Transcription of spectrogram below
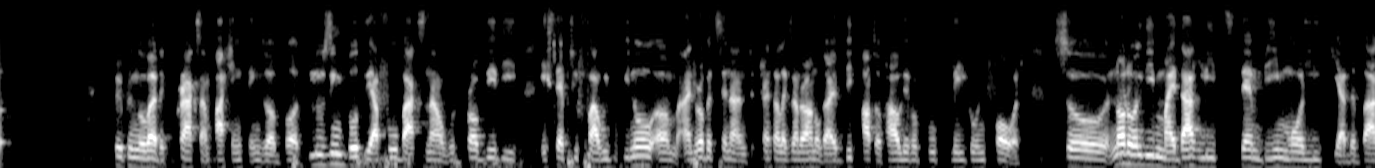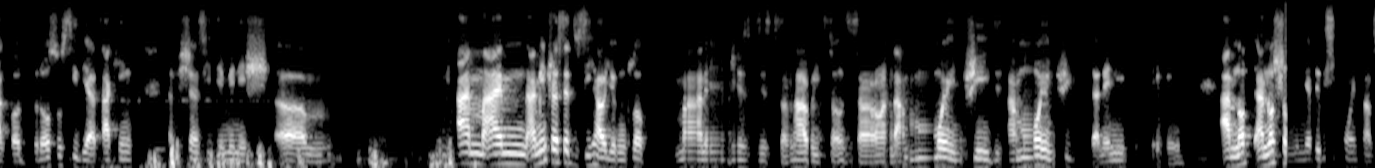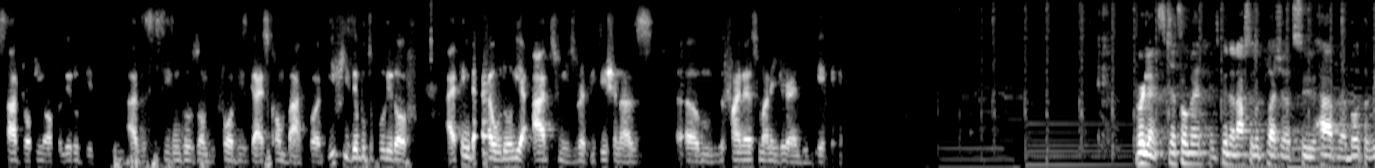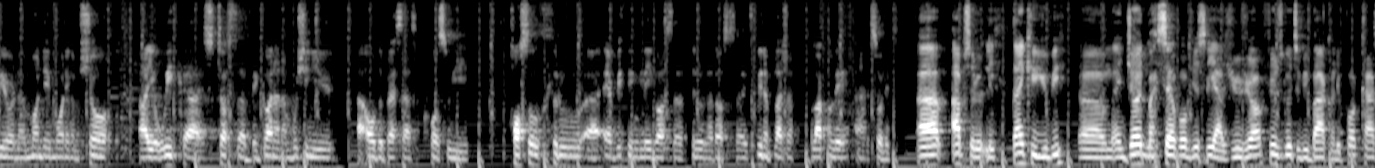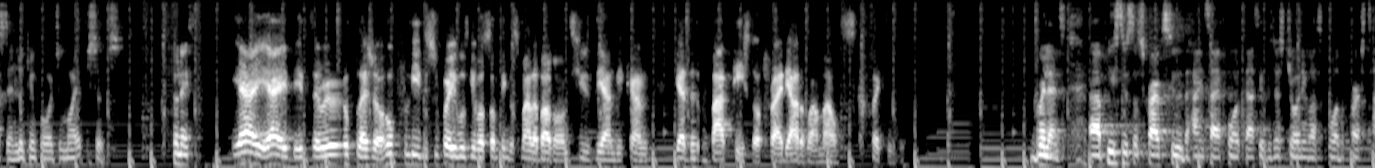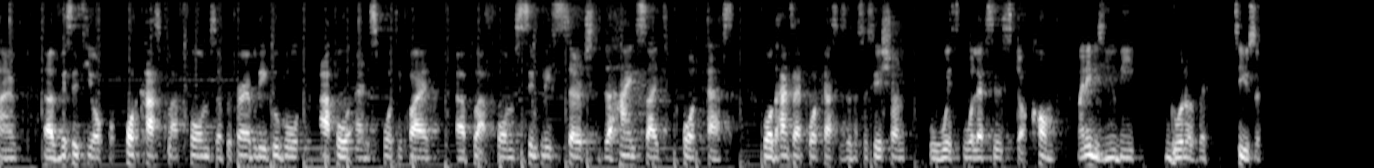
creeping over the cracks and patching things up. But losing both their fullbacks now would probably be a step too far. We, we know um, Andy Robertson and Trent Alexander-Arnold are a big part of how Liverpool play going forward. So not only might that lead them being more leaky at the back, but but also see the attacking efficiency diminish. Um, I'm I'm I'm interested to see how Jurgen Klopp manages this and how he turns this around. I'm more intrigued. I'm more intrigued than anything. I'm not. I'm not sure we'll never see points and start dropping off a little bit as the season goes on before these guys come back. But if he's able to pull it off, I think that would only add to his reputation as um, the finest manager in the game. Brilliant, gentlemen. It's been an absolute pleasure to have uh, both of you on a Monday morning. I'm sure uh, your week uh, has just uh, begun, and I'm wishing you uh, all the best as, of course, we hustle through uh, everything Lagos uh, through at us. So it's been a pleasure, Olakunle and Solace. Uh, absolutely. Thank you, Yubby. Um, enjoyed myself, obviously, as usual. Feels good to be back on the podcast and looking forward to more episodes. Solace. Yeah, yeah, it, it's a real pleasure. Hopefully, the Super Eagles give us something to smile about on Tuesday and we can get the bad taste of Friday out of our mouths collectively. Brilliant. Uh, please do subscribe to the Hindsight Podcast if you're just joining us for the first time. Uh, visit your podcast platforms, uh, preferably Google, Apple, and Spotify uh, platforms. Simply search the Hindsight Podcast. Well, the Hindsight Podcast is an association with Wallaces.com. My name is Yubby Nguonovid. See you soon.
